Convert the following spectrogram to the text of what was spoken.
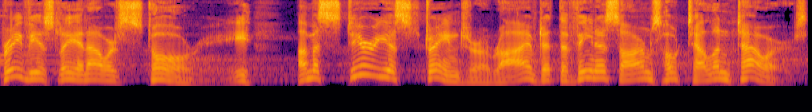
Previously in our story, a mysterious stranger arrived at the Venus Arms Hotel and Towers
